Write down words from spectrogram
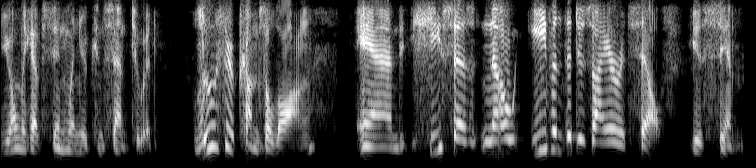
You only have sin when you consent to it. Luther comes along and he says, no, even the desire itself is sin.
